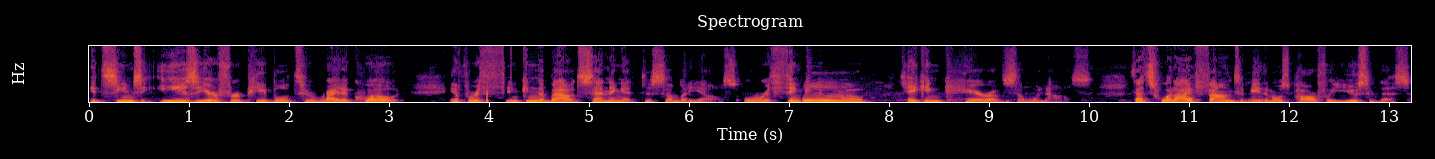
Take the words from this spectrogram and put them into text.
it seems easier for people to write a quote if we're thinking about sending it to somebody else or we're thinking mm. about taking care of someone else. That's what I've found to be the mm-hmm. most powerful use of this.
